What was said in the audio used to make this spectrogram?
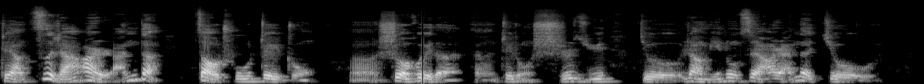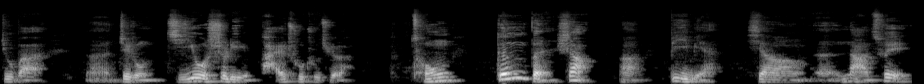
这样自然而然的造出这种呃社会的嗯这种时局，就让民众自然而然的就就把呃这种极右势力排除出去了，从根本上啊避免像呃纳粹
